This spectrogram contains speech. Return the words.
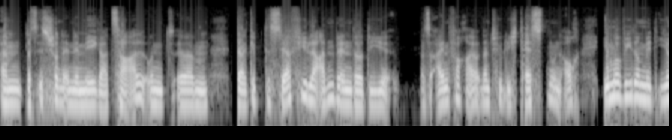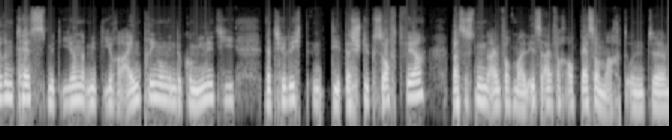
Ähm, das ist schon eine mega Zahl und ähm, da gibt es sehr viele Anwender, die das einfach natürlich testen und auch immer wieder mit ihren Tests, mit ihren, mit ihrer Einbringung in der Community natürlich die, das Stück Software, was es nun einfach mal ist, einfach auch besser macht. Und äh,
